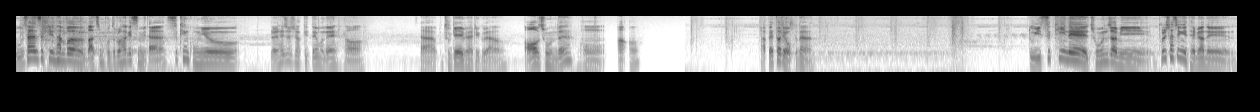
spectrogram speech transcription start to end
우산 스킨 한번 맛 좀 보도록 하겠습니다. 스킨 공유를 해주셨기 때문에 어. 자, 두 개의 별이고요. 어, 좋은데? 어, 아, 어? 아, 배터리 없구나. 또 이 스킨의 좋은 점이 풀 차징이 되면은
